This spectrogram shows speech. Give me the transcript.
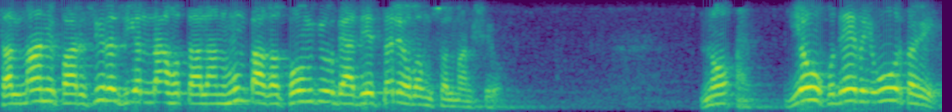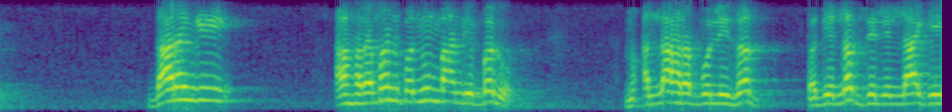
سلمان فارسی رضی الله تعالی عنهم پاغه قوم کې بیا دې تل او مسلمان شو نو یو خدای به اور ته وی دارنګي اهرمن په نوم باندې بلو نو الله رب العزت په دې لفظ لله کې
